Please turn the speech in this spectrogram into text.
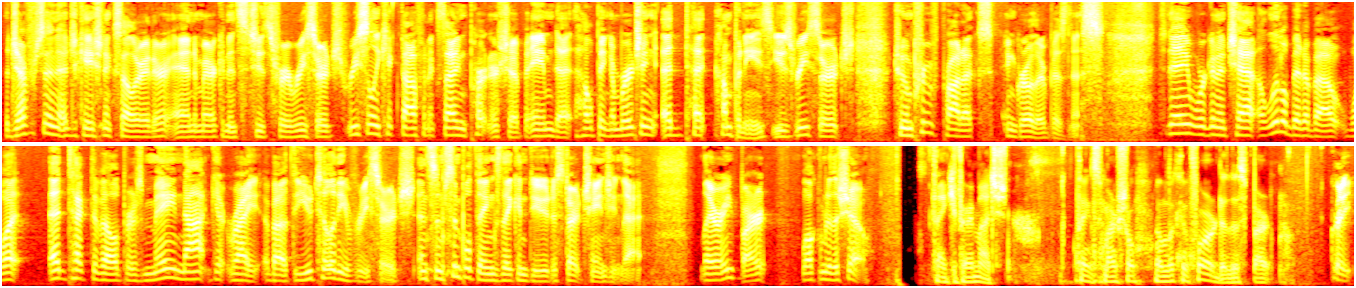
The Jefferson Education Accelerator and American Institutes for Research recently kicked off an exciting partnership aimed at helping emerging edtech companies use research to improve products and grow their business. Today we're going to chat a little bit about what edtech developers may not get right about the utility of research and some simple things they can do to start changing that. Larry, Bart, welcome to the show. Thank you very much. Thanks, Marshall. I'm looking forward to this, Bart. Great.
